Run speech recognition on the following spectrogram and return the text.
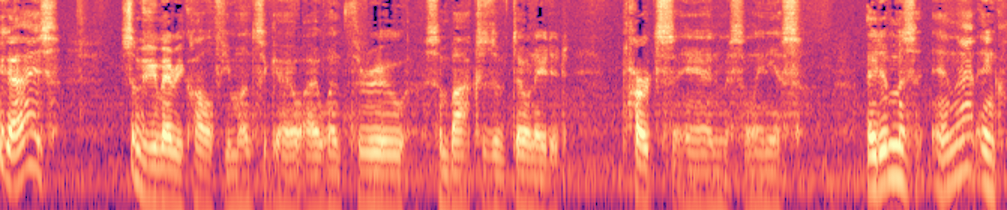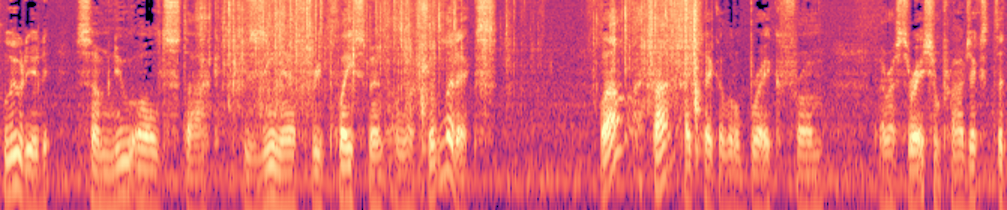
Hey guys, some of you may recall a few months ago I went through some boxes of donated parts and miscellaneous items, and that included some new old stock Zenith replacement electrolytics. Well, I thought I'd take a little break from my restoration projects to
